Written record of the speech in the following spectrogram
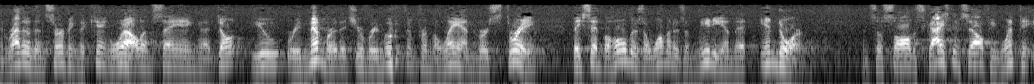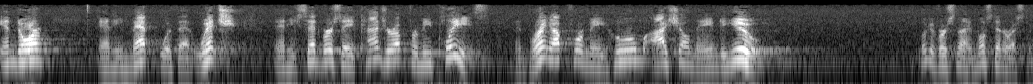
And rather than serving the king well and saying, uh, Don't you remember that you've removed them from the land, verse 3, they said, Behold, there's a woman who's a medium at Endor. And so Saul disguised himself. He went to Endor and he met with that witch. And he said, verse 8, Conjure up for me, please, and bring up for me whom I shall name to you. Look at verse 9, most interesting.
